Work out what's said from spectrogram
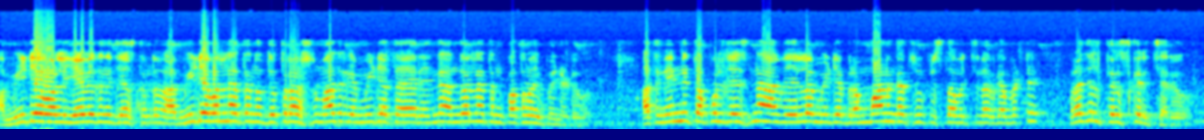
ఆ మీడియా వాళ్ళు ఏ విధంగా చేస్తుంటారో ఆ మీడియా వల్లనే అతను ధృతరాష్ట్రం మాదిరిగా మీడియా తయారైంది అందువల్లనే అతను పతనం అయిపోయినాడు అతను ఎన్ని తప్పులు చేసినా అవి ఎల్లో మీడియా బ్రహ్మాండంగా చూపిస్తూ వచ్చినారు కాబట్టి ప్రజలు తిరస్కరించారు.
